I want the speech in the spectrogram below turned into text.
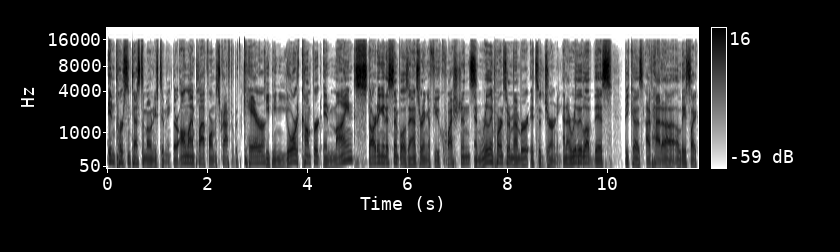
in person testimonies to me. Their online platform is crafted with care, keeping your comfort in mind, starting it as simple as answering a few questions. And really important to remember, it's a journey. And I really love this because I've had uh, at least like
